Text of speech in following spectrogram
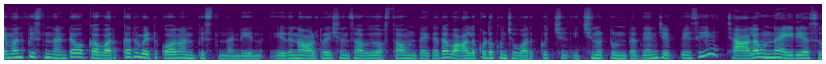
ఏమనిపిస్తుంది అంటే ఒక వర్కర్ని పెట్టుకోవాలనిపిస్తుందండి. ఏదైనా ఆల్టరేషన్స్ అవి వస్తూ ఉంటాయి కదా వాళ్ళు కూడా కొంచెం వర్క్ ఇచ్చి ఇచ్చినట్టు ఉంటుంది అని చెప్పేసి చాలా ఉన్నాయి ఐడియాస్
